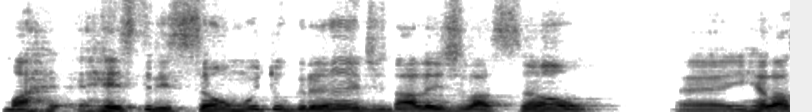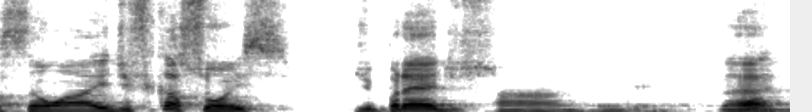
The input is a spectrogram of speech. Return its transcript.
uma restrição muito grande na legislação é, em relação a edificações de prédios. Ah, entendi. Né?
